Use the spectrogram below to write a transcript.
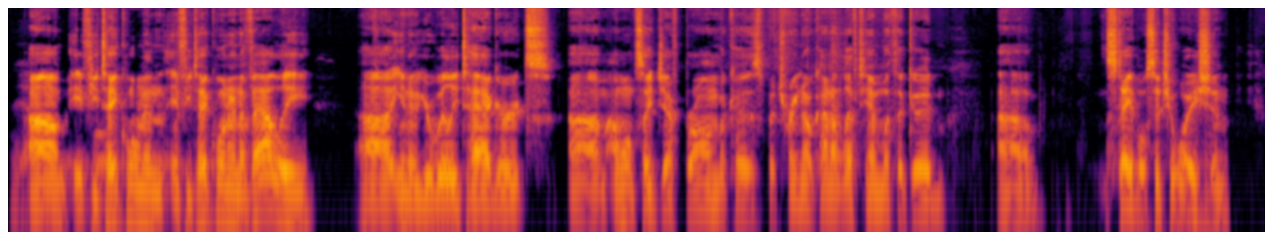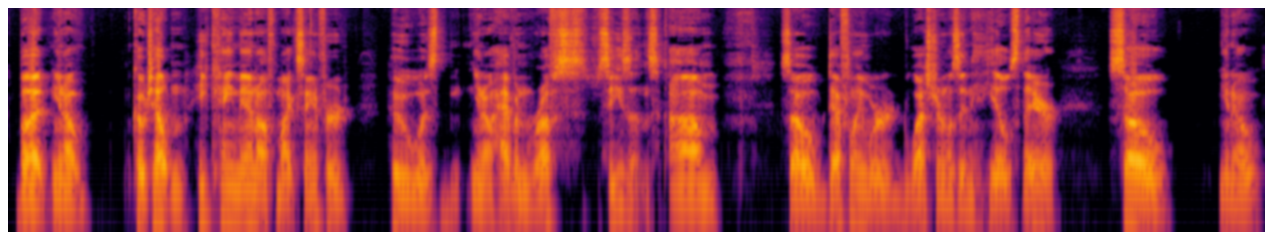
Yeah. Um, if you take one in, if you take one in a valley, uh, you know your Willie Taggart's. Um, I won't say Jeff Brohm because Petrino kind of left him with a good, uh, stable situation. But you know, Coach Helton, he came in off Mike Sanford, who was you know having rough s- seasons. Um, so definitely, where Western was in heels there. So you know,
